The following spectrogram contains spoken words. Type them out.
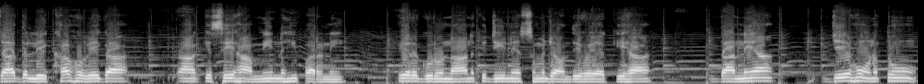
ਜਦ ਲੇਖਾ ਹੋਵੇਗਾ ਤਾਂ ਕਿਸੇ ਹਾਮੀ ਨਹੀਂ ਭਰਨੀ। ਫਿਰ ਗੁਰੂ ਨਾਨਕ ਜੀ ਨੇ ਸਮਝਾਉਂਦੇ ਹੋਇਆ ਕਿਹਾ, ਦਾਨਿਆ, ਜੇ ਹੁਣ ਤੂੰ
